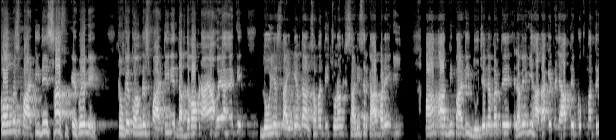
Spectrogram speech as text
ਕਾਂਗਰਸ ਪਾਰਟੀ ਦੇ ਸਾਹ ਸੁੱਕੇ ਹੋਏ ਨੇ, ਕਿਉਂਕਿ ਕਾਂਗਰਸ ਪਾਰਟੀ ਨੇ ਦਬਦਬਾ ਬਣਾਇਆ ਹੋਇਆ ਹੈ ਕਿ 2027 ਦੀਆਂ ਵਿਧਾਨ ਸਭਾ ਦੀ ਚੋਣਾਂ ਵਿੱਚ ਸਾਡੀ ਸਰਕਾਰ ਬਣੇਗੀ, ਆਮ ਆਦਮੀ ਪਾਰਟੀ ਦੂਜੇ ਨੰਬਰ ਤੇ ਰਹੇਗੀ, ਹਾਲਾਂਕਿ ਪੰਜਾਬ ਦੇ ਮੁੱਖ ਮੰਤਰੀ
